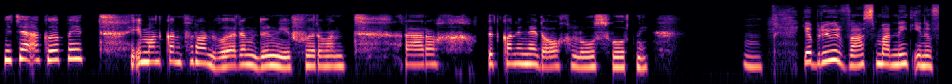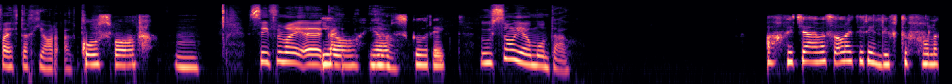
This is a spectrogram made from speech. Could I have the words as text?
Weet jy, ek hoop net iemand kan verantwoording doen hiervoor want regtig dit kan nie net daar gelos word nie. Hm. Jou broer was maar net 51 jaar oud. Kosbaar. Hm. Sê vir my, uh, ja, kan, ja, ja, dis korrek. Hoe sal jy hom onthou? Ag, weet jy, hy was altyd hierdie liefdevolle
